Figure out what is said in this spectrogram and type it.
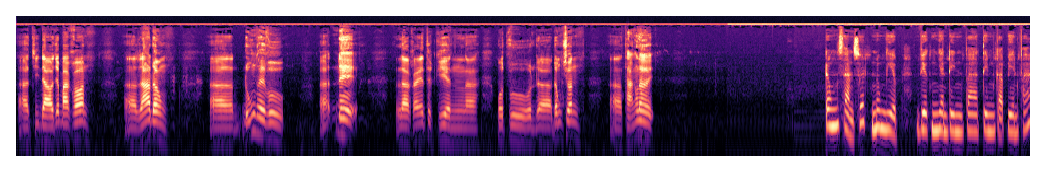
à, chỉ đạo cho bà con à, ra đồng à, đúng thời vụ. À, để là cái thực hiện là một vụ à, đông xuân thắng lợi. Trong sản xuất nông nghiệp, việc nhận định và tìm các biện pháp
